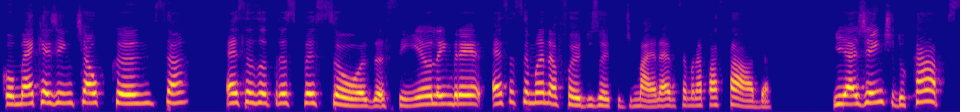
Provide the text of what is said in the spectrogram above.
Como é que a gente alcança essas outras pessoas, assim? Eu lembrei, essa semana foi o 18 de maio, né? Semana passada. E a gente do CAPS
